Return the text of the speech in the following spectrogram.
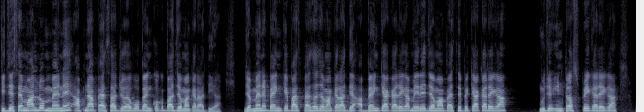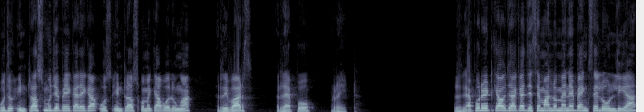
कि जैसे मान लो मैंने अपना पैसा जो है वो बैंकों के पास जमा करा दिया। जब मैंने बैंक के पास पैसा जमा करा दिया, अब बैंक क्या करेगा? मेरे जमा पैसे पे क्या करेगा? मुझे इंटरेस्ट पे करेगा। वो जो इंटरेस्ट मुझे पे करेगा, उस इंटरेस्ट को मैं क्या बोलूँगा? Reverse repo rate repo rate क्या हो जाएगा? जैसे मान लो मैंने बैंक से लोन लिया।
